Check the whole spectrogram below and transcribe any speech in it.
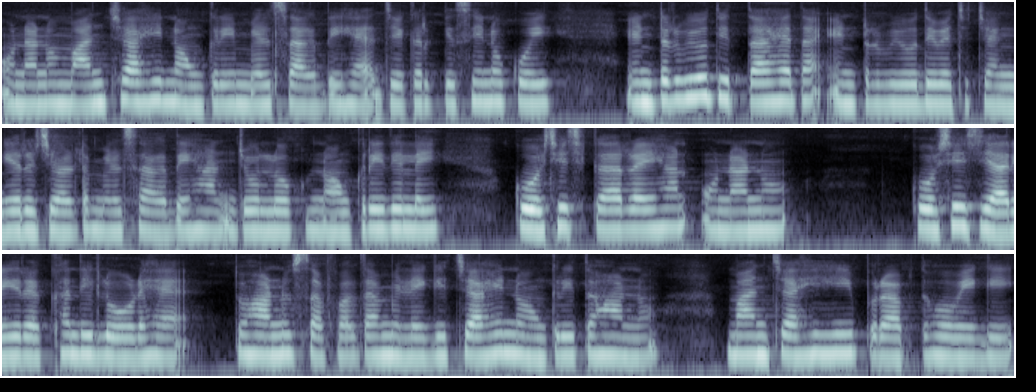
ਉਹਨਾਂ ਨੂੰ ਮਨਚਾਹੀ ਨੌਕਰੀ ਮਿਲ ਸਕਦੀ ਹੈ। ਜੇਕਰ ਕਿਸੇ ਨੂੰ ਕੋਈ ਇੰਟਰਵਿਊ ਦਿੱਤਾ ਹੈ ਤਾਂ ਇੰਟਰਵਿਊ ਦੇ ਵਿੱਚ ਚੰਗੇ ਰਿਜ਼ਲਟ ਮਿਲ ਸਕਦੇ ਹਨ। ਜੋ ਲੋਕ ਨੌਕਰੀ ਦੇ ਲਈ ਕੋਸ਼ਿਸ਼ ਕਰ ਰਹੇ ਹਨ, ਉਹਨਾਂ ਨੂੰ ਕੋਸ਼ਿਸ਼ ਜਾਰੀ ਰੱਖਣ ਦੀ ਲੋੜ ਹੈ। ਤੁਹਾਨੂੰ ਸਫਲਤਾ ਮਿਲੇਗੀ, ਚਾਹੇ ਨੌਕਰੀ ਤੁਹਾਨੂੰ ਮਨਚਾਹੀ ਹੀ ਪ੍ਰਾਪਤ ਹੋਵੇਗੀ।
